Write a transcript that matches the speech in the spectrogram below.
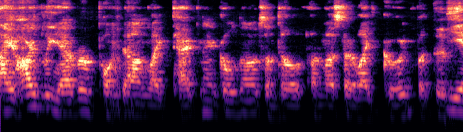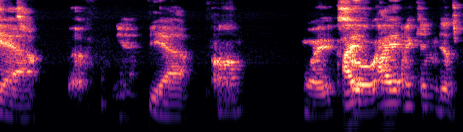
I hardly ever point down like technical notes until unless they're like good. But this, is- Yeah, uh, yeah. yeah. Um, wait. I- So I- Anakin gets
